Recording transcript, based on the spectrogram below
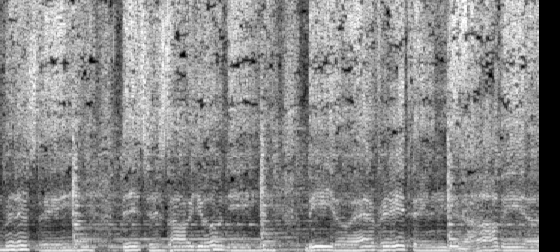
mislead. This is all you need. Be your everything, yeah, I'll be your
